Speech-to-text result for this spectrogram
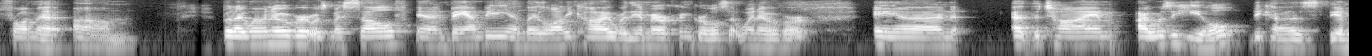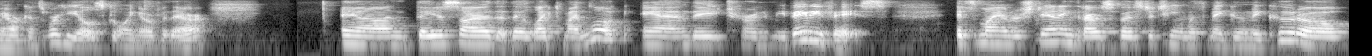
from it. Um, but I went over, it was myself and Bambi and Leilani Kai were the American girls that went over. And at the time, I was a heel because the Americans were heels going over there. And they decided that they liked my look and they turned me babyface. It's my understanding that I was supposed to team with Megumi Kudo,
